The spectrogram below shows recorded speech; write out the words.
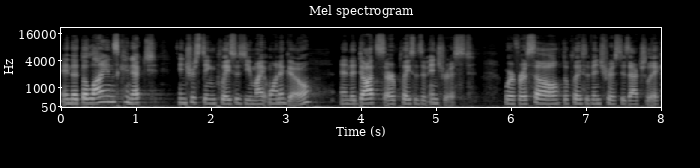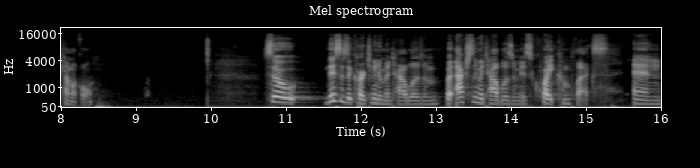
in that the lines connect interesting places you might want to go, and the dots are places of interest, where for a cell, the place of interest is actually a chemical. So this is a cartoon of metabolism, but actually metabolism is quite complex. And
